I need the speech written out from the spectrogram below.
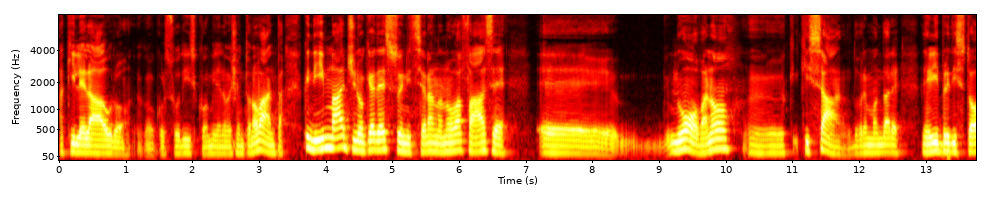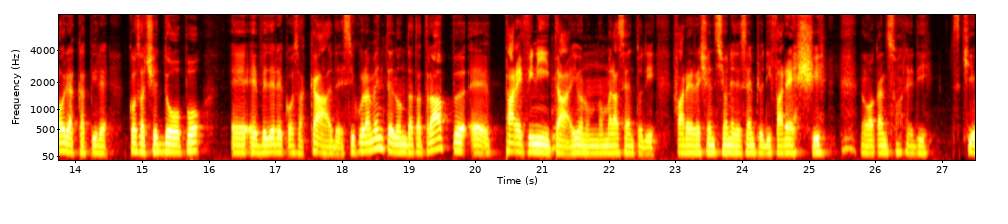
Achille Lauro col suo disco 1990. Quindi immagino che adesso inizierà una nuova fase eh, nuova, no? Eh, chissà, dovremmo andare nei libri di storia a capire cosa c'è dopo e, e vedere cosa accade. Sicuramente l'ondata trap eh, pare finita, io non, non, me la sento di fare recensioni ad esempio di Faresci, nuova canzone di Ski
